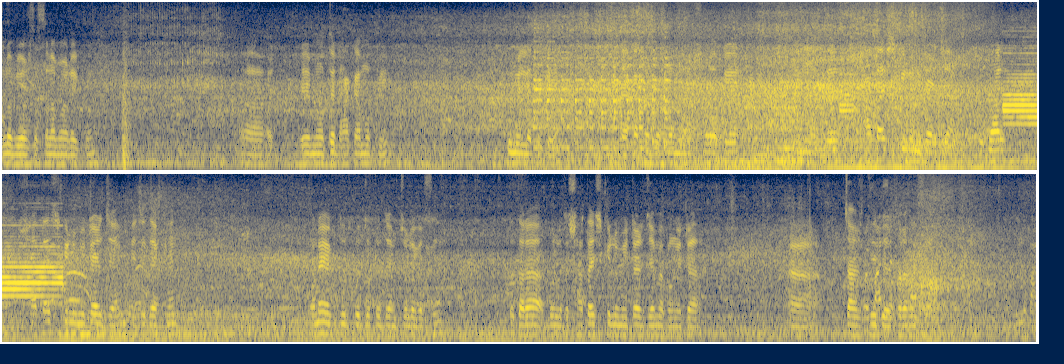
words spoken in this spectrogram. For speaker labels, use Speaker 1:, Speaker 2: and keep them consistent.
Speaker 1: Hello viewers, আসসালামু আলাইকুম। এই মুহূর্তে ঢাকামুখী কুমিল্লা থেকে। ঢাকা চট্টগ্রাম মহাসড়কে সাতাইশ কিলোমিটার জ্যাম টোটাল সাতাইশ কিলোমিটার জ্যাম এই যে দেখেন, অনেক দূর পর্যন্ত জ্যাম চলে গেছে। তো তারা বলল যে সাতাইশ কিলোমিটার জ্যাম এবং এটা চার্জ দিয়ে বের করা হয়েছে।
